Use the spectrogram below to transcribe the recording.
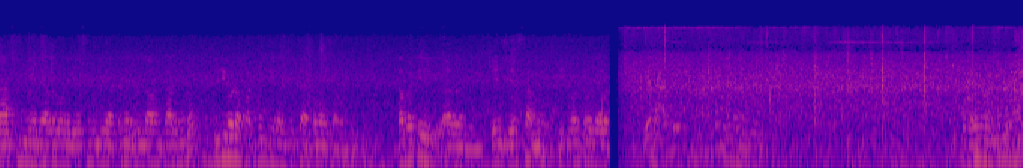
నార్సింగ్ ఏరియాలో కూడా చేసింది అక్కడే బృందావన్ కాలంలో ఇది కూడా ఫక్రుద్దీన్ అని చెప్పి అర్థమవుతా ఉంది. కాబట్టి చేంజ్ చేస్తాము. ఇటువంటి వాళ్ళు ఎవరు कल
